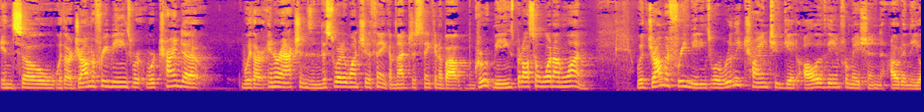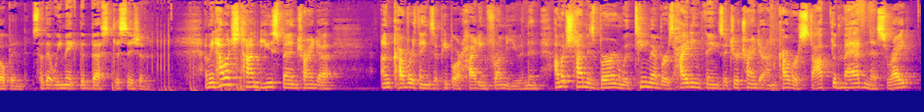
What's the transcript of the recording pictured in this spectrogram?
And so with our drama free meetings, we're, we're trying to, with our interactions, and this is what I want you to think. I'm not just thinking about group meetings, but also one on one. With drama free meetings, we're really trying to get all of the information out in the open so that we make the best decision. I mean, how much time do you spend trying to uncover things that people are hiding from you? And then how much time is burned with team members hiding things that you're trying to uncover? Stop the madness, right?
